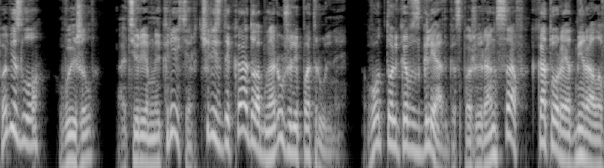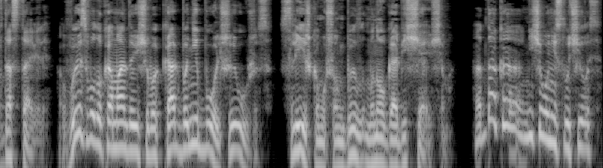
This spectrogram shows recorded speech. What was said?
Повезло, выжил, а тюремный крейсер через декаду обнаружили патрульные. Вот только взгляд госпожи Рансав, к которой адмиралов доставили, вызвал у командующего как бы не больший ужас. Слишком уж он был многообещающим. Однако ничего не случилось.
